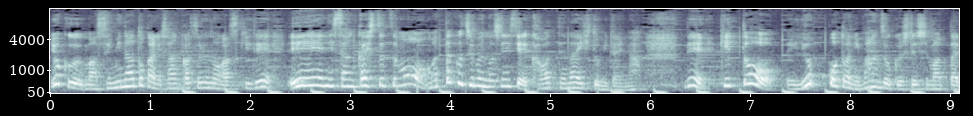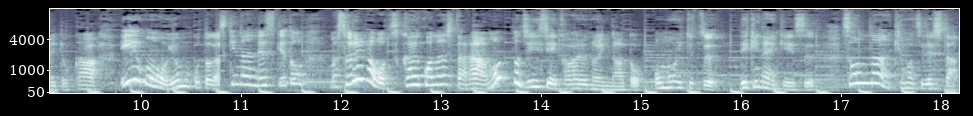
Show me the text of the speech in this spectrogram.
よく、まあ、セミナーとかに参加するのが好きで永遠に参加しつつも全く自分の人生変わってない人みたいな。できっと読むことに満足してしまったりとかいい本を読むことが好きなんですけど、まあ、それらを使いこなしたらもっと人生変わるのになと思いつつできないケース。そんな気持ちでした。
